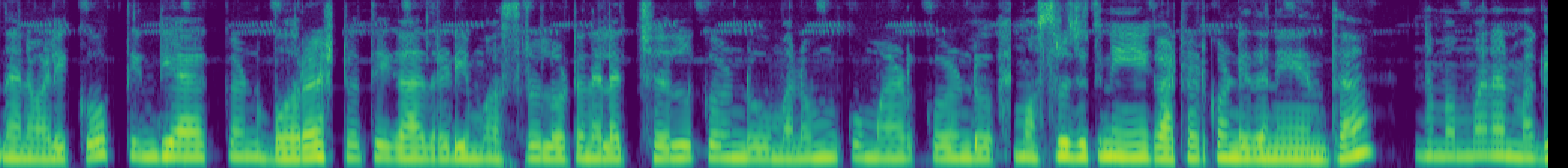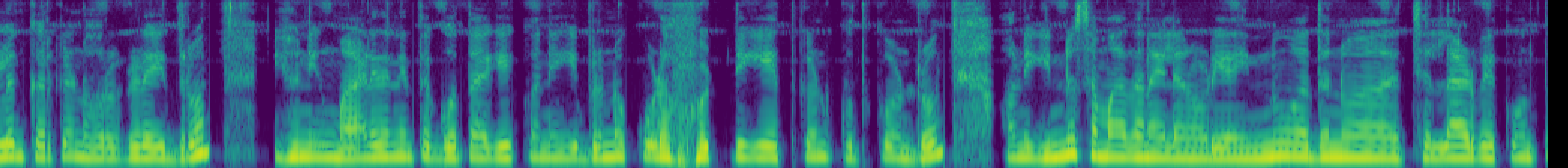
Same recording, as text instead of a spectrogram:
ನಾನು ಒಳಗೆ ಹೋಗಿ ತಿಂಡಿ ಹಾಕ್ಕೊಂಡು ಬರೋಷ್ಟೊತ್ತಿಗೆ ಆಲ್ರೆಡಿ ಮೊಸರು ಲೋಟನೆಲ್ಲ ಚೆಲ್ಕೊಂಡು ಮನಮುಕು ಮಾಡಿಕೊಂಡು ಮೊಸರು ಜೊತೆನೇ ಹೇಗೆ ಆಟಾಡ್ಕೊಂಡಿದ್ದಾನೆ ಅಂತ. ನಮ್ಮಮ್ಮ ನನ್ನ ಮಗಳನ್ನ ಕರ್ಕೊಂಡು ಹೊರಗಡೆ ಇದ್ದರು ಇವ್ನಿಗೆ ಮಾಡಿದಾನೆ ಅಂತ ಗೊತ್ತಾಗಿ ಕೊನೆಗೆ ಇಬ್ಬರನ್ನೂ ಕೂಡ ಒಟ್ಟಿಗೆ ಎತ್ಕೊಂಡು ಕೂತ್ಕೊಂಡ್ರು. ಅವನಿಗೆ ಇನ್ನೂ ಸಮಾಧಾನ ಇಲ್ಲ ನೋಡಿ, ಇನ್ನೂ ಅದನ್ನು ಚೆಲ್ಲಾಡಬೇಕು ಅಂತ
